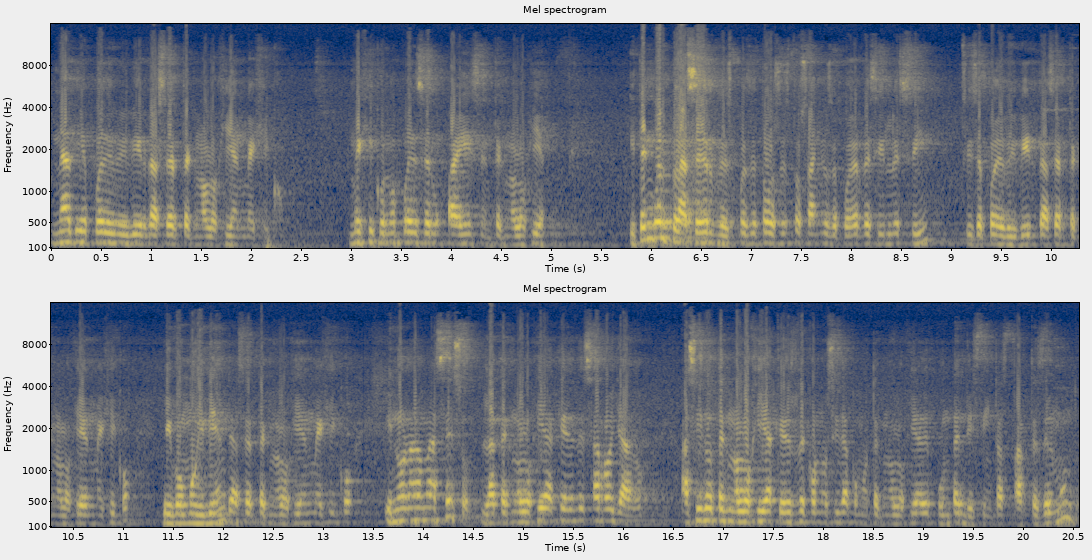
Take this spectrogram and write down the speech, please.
nadie puede vivir de hacer tecnología en México. México no puede ser un país en tecnología. Y tengo el placer, después de todos estos años, de poder decirles sí, sí se puede vivir de hacer tecnología en México. Vivo muy bien de hacer tecnología en México. Y no nada más eso, la tecnología que he desarrollado ha sido tecnología que es reconocida como tecnología de punta en distintas partes del mundo.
